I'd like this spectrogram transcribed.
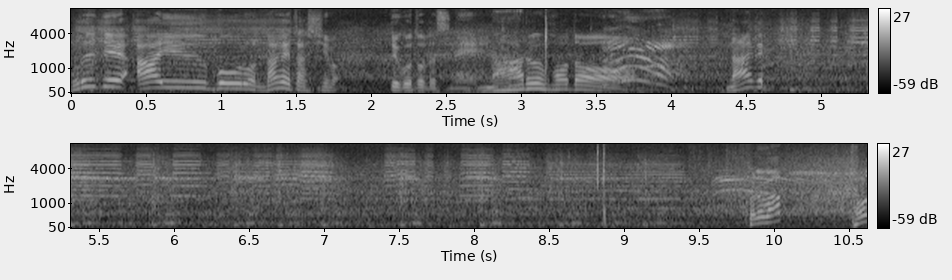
これでああいうボールを投げたしまということですね。ーなるほど。投げ。これは？と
